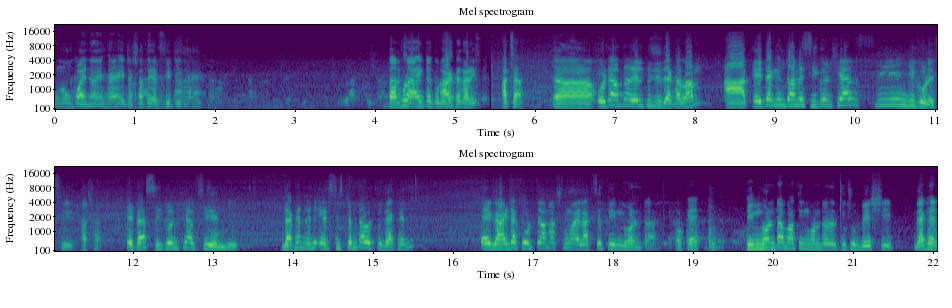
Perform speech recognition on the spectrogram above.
কোনো উপায় নাই। হ্যাঁ এটার সাথে এর ফিটিং তারপরে আরেকটা করে আরেকটা গাড়ি। আচ্ছা ওটা আপনার এলপিজি দেখালাম। আর এটা কিন্তু আমি সিকোয়েন্সিয়াল সিএনজি করেছি। আচ্ছা। এটা সিকোয়েন্সিয়াল সিএনজি দেখেন এর- সিস্টেমটাও একটু দেখেন। এই গাড়িটা করতে আমার সময় লাগছে তিন ঘণ্টা। ওকে? তিন ঘণ্টা বা তিন ঘণ্টার কিছু বেশি। দেখেন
